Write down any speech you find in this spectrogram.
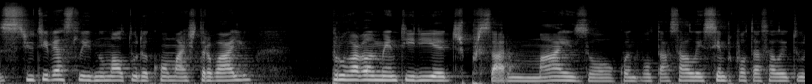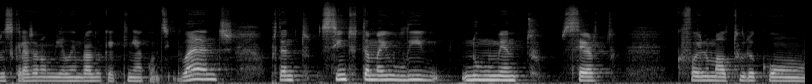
se o tivesse lido numa altura com mais trabalho, provavelmente iria dispersar-me mais ou quando voltasse à leitura, sempre que voltasse à leitura, se calhar já não me ia lembrar do que é que tinha acontecido antes. Portanto, sinto também o livro no momento certo, que foi numa altura com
